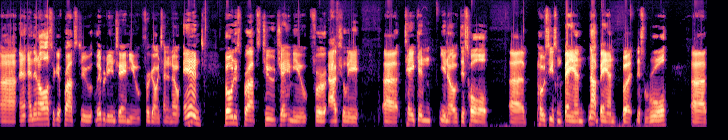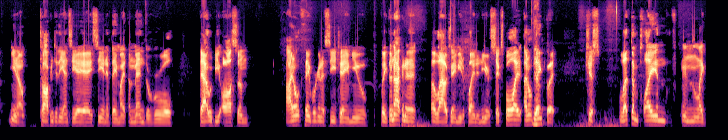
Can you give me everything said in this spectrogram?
Uh, and, and then I'll also give props to Liberty and JMU for going ten and zero, and bonus props to JMU for actually uh, taking you know this whole uh, postseason ban, not ban, but this rule. Uh, you know, talking to the NCAA, seeing if they might amend the rule. That would be awesome. I don't think we're going to see JMU like they're not going to allow JMU to play in a New Year's Six bowl. I, I don't Yep. think, but just let them play in in like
